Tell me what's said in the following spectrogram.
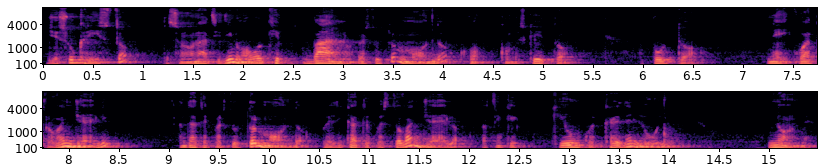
Gesù Cristo, che sono nati di nuovo e che vanno per tutto il mondo, com come scritto appunto nei quattro Vangeli, andate per tutto il mondo, predicate questo Vangelo affinché chiunque crede in Lui non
